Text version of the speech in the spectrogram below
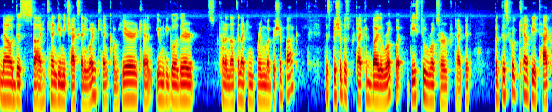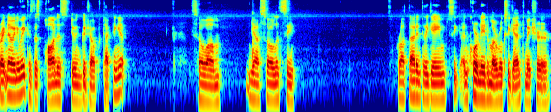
now this uh, he can't give me checks anywhere. He can't come here. Can't even if he goes there. It's kind of nothing. I can bring my bishop back. This bishop is protected by the rook, but these two rooks are unprotected. But this rook can't be attacked right now anyway because this pawn is doing a good job protecting it. So um, yeah. So let's see. So brought that into the game see, and coordinated my rooks again to make sure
